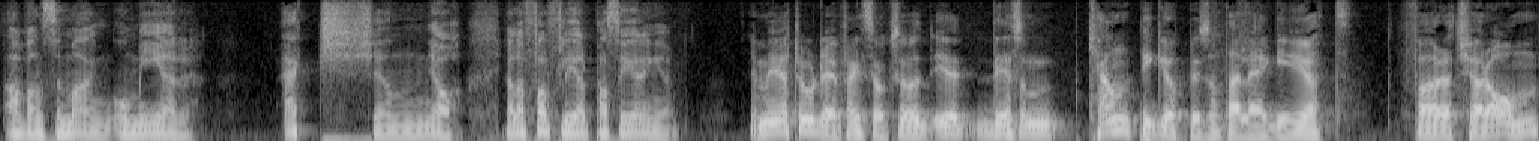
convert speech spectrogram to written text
avancemang och mer action, ja, i alla fall fler passeringar. Ja, men jag tror det faktiskt också. Det som kan pigga upp i sånt här läge är ju att för att köra om,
